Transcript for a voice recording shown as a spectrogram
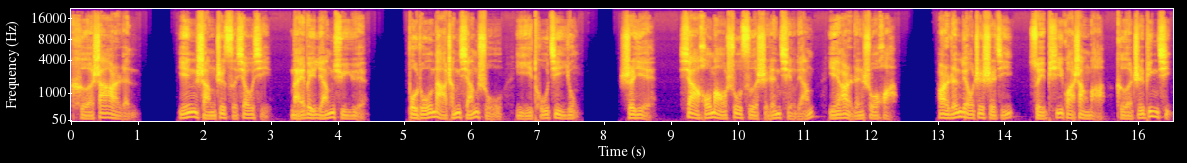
可杀二人。”因赏知此消息，乃谓梁旭曰：“不如纳城降蜀，以图禁用。”是夜，夏侯茂数次使人请梁、引二人说话，二人料知事急，遂披挂上马，各执兵器，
